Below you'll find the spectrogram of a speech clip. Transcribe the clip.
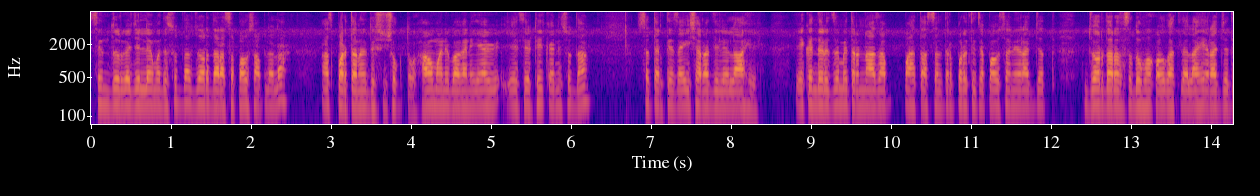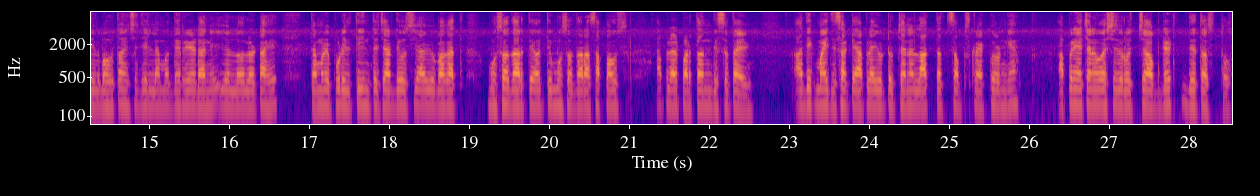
सिंधुदुर्ग जिल्ह्यामध्ये सुद्धा जोरदार असा पाऊस आपल्याला आज पडताना दिसू शकतो. हवामान विभागाने या येथे ठिकाणी सुद्धा सतर्कतेचा इशारा दिलेला आहे. एकंदरीत जर मित्रांनो आज आप पाहत असाल तर परतीच्या पावसाने राज्यात जोरदार असा धुमाकूळ घातलेला आहे. राज्यातील बहुतांश जिल्ह्यामध्ये रेड आणि येल्लो अलर्ट आहे. त्यामुळे पुढील तीन ते चार दिवस या विभागात मुसळधार ते अतिमुसळधार असा पाऊस आपल्याला पडताना दिसत आहे. अधिक माहितीसाठी आपल्या यूट्यूब चॅनलला आत्ताच सबस्क्राईब करून घ्या. आपण या चॅनलवर असे रोजचे अपडेट देत असतो.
